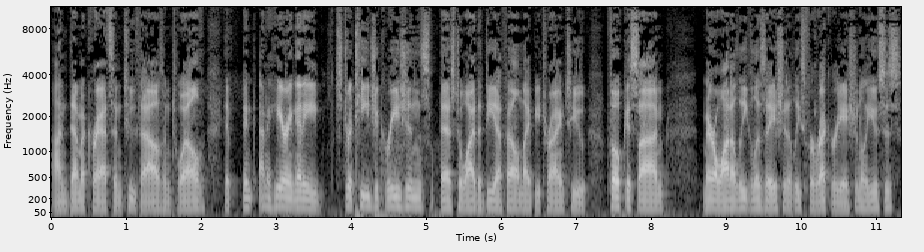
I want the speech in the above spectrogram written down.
on Democrats in 2012? If, kind of hearing any strategic reasons as to why the DFL might be trying to focus on marijuana legalization, at least for recreational uses?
